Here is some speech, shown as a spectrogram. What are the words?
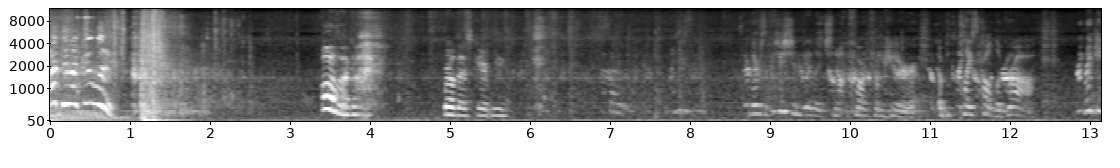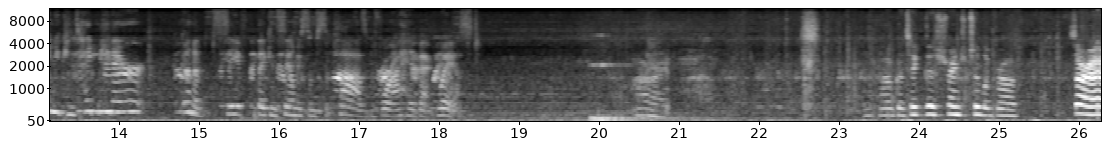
Why did I kill it? Oh my god. Bro, that scared me. There's a fishing village not far from here, A place called Lagras. Reckon you can take me there? Gonna see if they can sell me some supplies before I head back west. Alright. I'll gonna take this train to Telegraph. Sorry, I,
